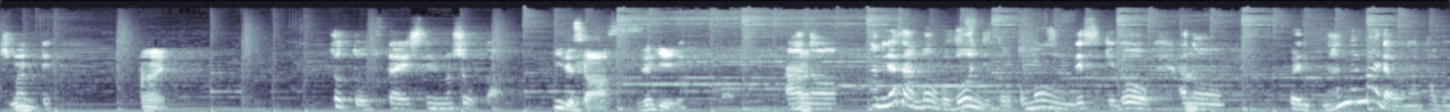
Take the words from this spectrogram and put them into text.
決まって、うん、はい。ちょっとお伝えしてみましょうか。いいですか？ぜひ。あの、皆さんもご存知と思うんですけどあの、うん、これ何年前だろうな多分。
